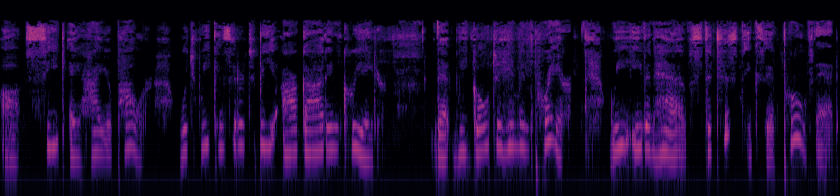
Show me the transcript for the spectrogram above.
uh, seek a higher power, which we consider to be our God and Creator that we go to him in prayer. We even have statistics that prove that.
